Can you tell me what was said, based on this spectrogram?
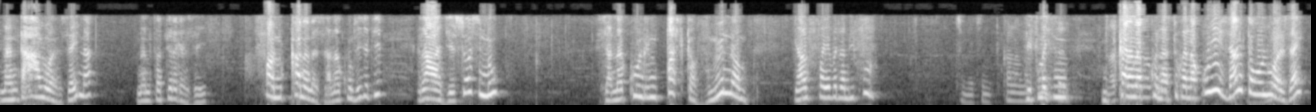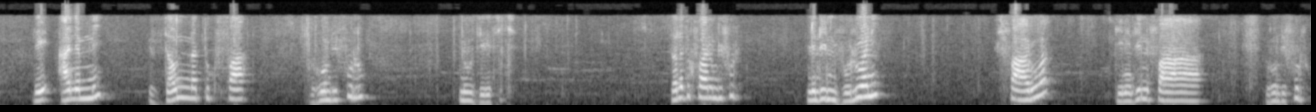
nandalo an'izay na. Nanatanteraka an'izay fanokanana zanak'ondry izay satria raha Jesosy no zanak'ondrin'ny Paska vonoina amin'ny andro fahefatra ambin'ny folo dia tsy maintsy nitokanana koa, natokana koa Izy izany tao alohan'izay, dia any amin'ny Jaona toko faha roa ambin'ny folo no hojerentsika. Jaona toko faha roa ambin'ny folo, ny andininy voalohany. faharoa dia ny andininy faha roa ambin'ny folo,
